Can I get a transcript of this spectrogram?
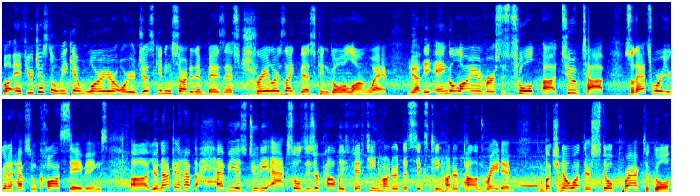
But if you're just a weekend warrior or you're just getting started in business, trailers like this can go a long way. You have the angle iron versus tool, uh, tube top, so that's where you're going to have some cost savings. Uh, you're not going to have the heaviest duty axles. These are probably 1,500 to 1,600 pounds rated, but you know what? They're still practical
